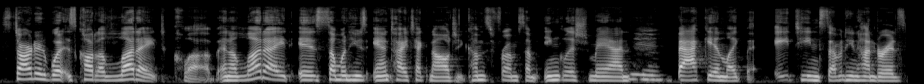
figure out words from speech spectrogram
started what is called a Luddite Club. And a Luddite is someone who's anti technology, comes from some English man mm. back in like the 18, 1700s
